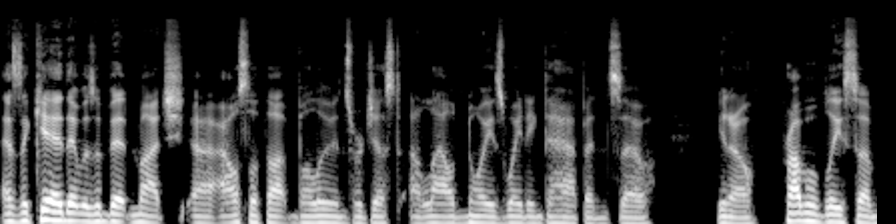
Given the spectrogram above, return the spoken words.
as a kid, it was a bit much. Uh, I also thought balloons were just a loud noise waiting to happen. So, you know, probably some.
